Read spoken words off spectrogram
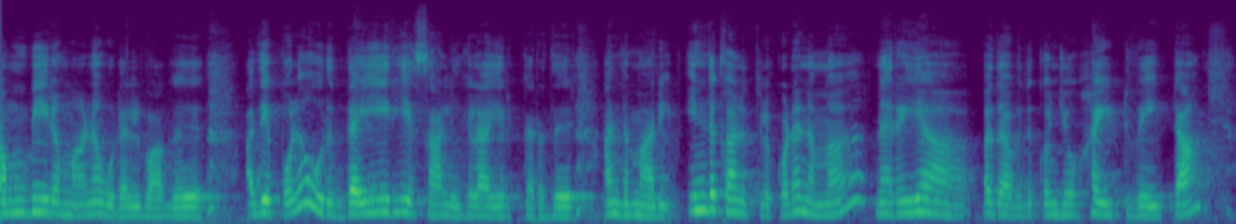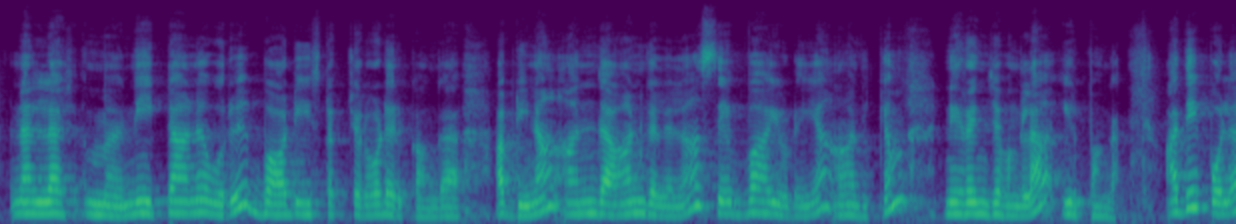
கம்பீரமான உடல்வாகு அதே போல் ஒரு தைரியசாலிகளாக இருக்கிறது அந்த மாதிரி. இந்த காலத்தில் கூட நம்ம நிறையா அதாவது கொஞ்சம் ஹைட் வெயிட்டாக நல்லா நீட்டான ஒரு பாடி ஸ்ட்ரக்சரோடு இருக்காங்க. அப்படின்னா அந்த ஆண்களெல்லாம் செவ்வாயுடைய ஆதிக்கம் நிறைஞ்சவங்களாக இருப்பாங்க. அதே போல்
